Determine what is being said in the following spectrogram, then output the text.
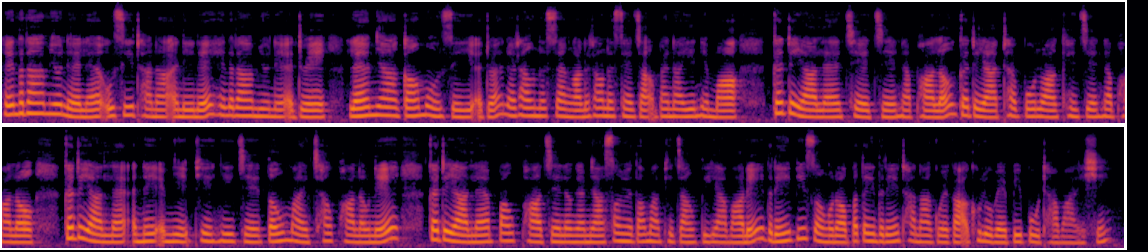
ဟင်္သာမြို့နယ်လမ်းဦးစီးဌာနအနေနဲ့ဟင်္သာမြို့နယ်အတွင်းလမ်းများကောင်းမွန်စေရေးအတွက်2025-2026ဘဏ္ဍာရေးနှစ်မှာကတ္တရာလမ်းချဲ့ခြင်းနှစ်ဖာလုံးကတ္တရာထပ်ပိုးလွှာခင်းခြင်းနှစ်ဖာလုံးကတ္တရာလမ်းအနေအမြင့်ဖြည့်ညှိခြင်း3မိုင်6ဖာလုံးနဲ့ကတ္တရာလမ်းပေါက်ဖာခြင်းလုပ်ငန်းများဆောင်ရွက်သွားမှာဖြစ်ကြောင်းသိရပါတယ်။သတင်းပြည်စုံကတော့ပသိမ်သတင်းဌာနခွဲကအခုလိုပဲပေးပို့ထားပါတယ်ရှင်။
